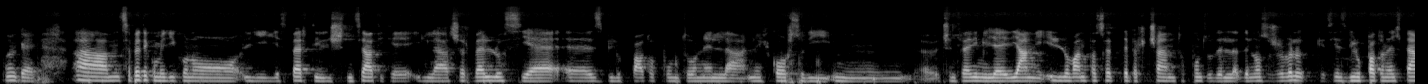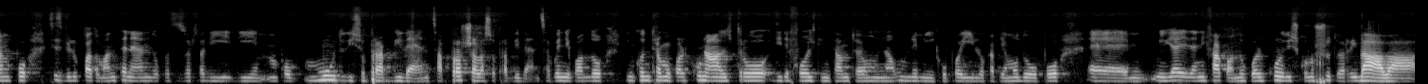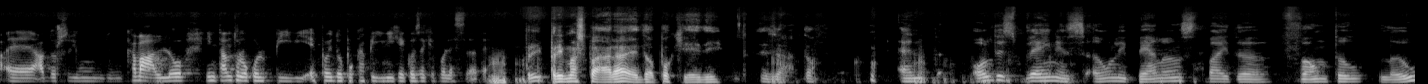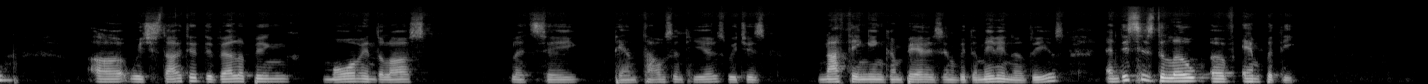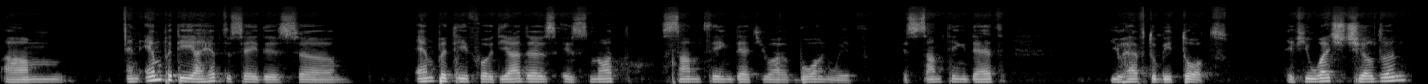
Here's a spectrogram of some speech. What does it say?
Ok, um, sapete come dicono gli, gli, esperti, gli scienziati, che il cervello si è eh, sviluppato appunto nel, nel corso di mh, mm, eh, centinaia di migliaia di anni, il 97% appunto del, del, nostro cervello che si è sviluppato nel tempo, si è sviluppato mantenendo questa sorta di, di un po' mood di sopravvivenza, approccio alla sopravvivenza, quindi quando incontriamo qualcun altro di default intanto è un, un nemico, poi lo capiamo dopo, eh, migliaia di anni fa quando qualcuno di sconosciuto arrivava eh, a dorso di un, di un cavallo, fallo, intanto lo colpivi e poi dopo capivi che cosa che volesse da te. Prima spara e dopo chiedi. Esatto. And all this brain is only balanced by the frontal lobe, uh, which started developing more in the last, let's say, 10,000 years, which is nothing in comparison with the million of years. And this is the lobe of empathy. Um, and empathy, I have to say this um, empathy for the others is not something that you are born with, it's something that you have to be taught. If you watch children,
